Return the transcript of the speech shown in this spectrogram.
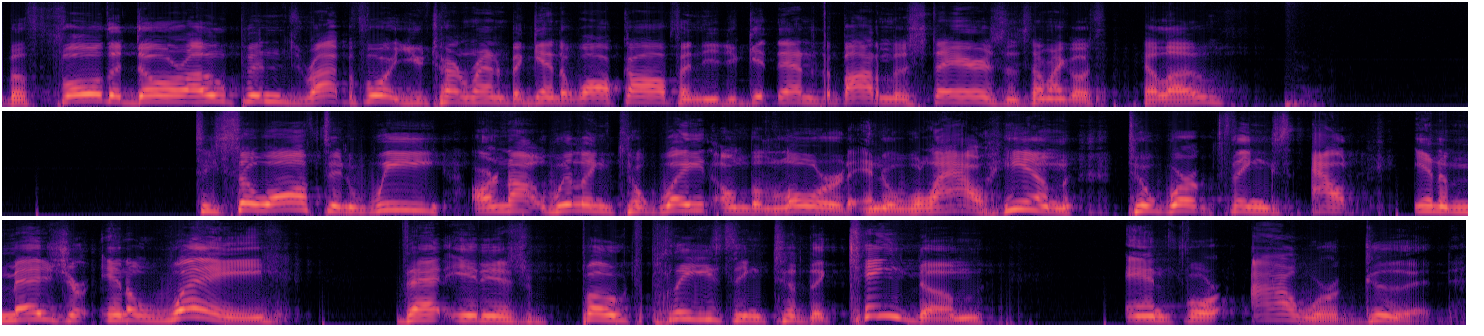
Before the door opens right before you turn around and begin to walk off and you get down to the bottom of the stairs and somebody goes hello See, so often we are not willing to wait on the Lord and allow Him to work things out in a measure, in a way that it is both pleasing to the kingdom and for our good.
